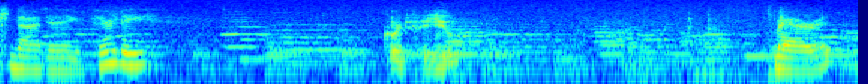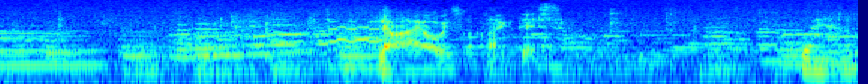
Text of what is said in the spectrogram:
Tonight at 8.30. Good for you. Married? No, I always look like this. Well,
